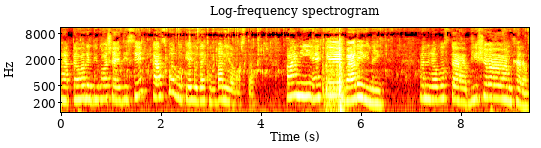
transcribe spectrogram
ভাতটাও রেডি বসাই দিছি। কাজ করব যে পানির অবস্থা। পানি একেবারেই নেই। পানির অবস্থা ভীষণ খারাপ।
